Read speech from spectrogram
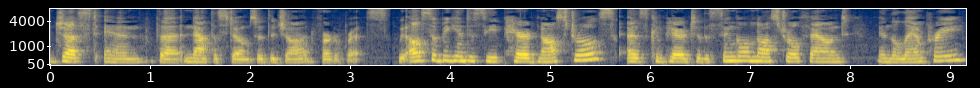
just in the gnathostomes or the jawed vertebrates. We also begin to see paired nostrils as compared to the single nostril found in the lamprey.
